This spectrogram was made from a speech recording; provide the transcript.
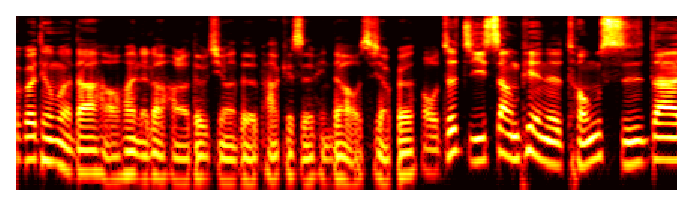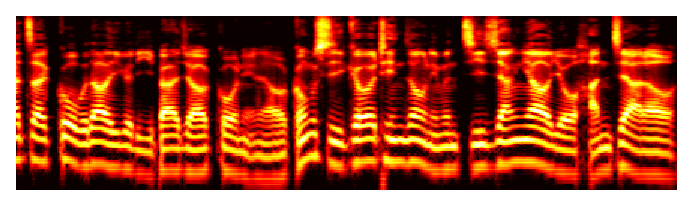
各位听众朋友，大家好，欢迎来到好了，对不起嘛的 Podcast 的频道，我是小哥。哦，这集上片的同时，大家再过不到一个礼拜就要过年了哦，恭喜各位听众，你们即将要有寒假了哦。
